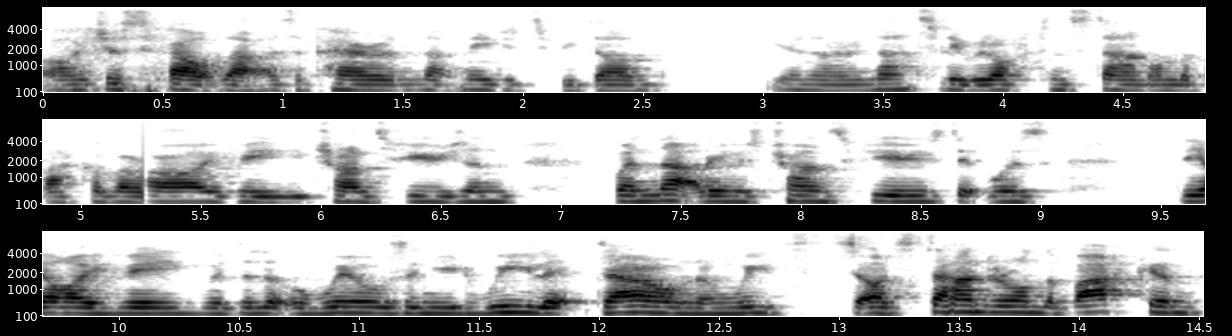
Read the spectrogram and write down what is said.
I just felt that as a parent that needed to be done. You know, Natalie would often stand on the back of her IV transfusion. When Natalie was transfused, it was the IV with the little wheels, and you'd wheel it down, and we'd I'd stand her on the back, and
